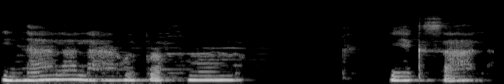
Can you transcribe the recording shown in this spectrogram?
Inhala largo y profundo y exhala.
